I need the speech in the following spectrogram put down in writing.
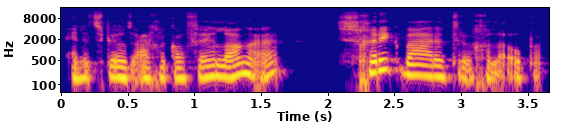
en het speelt eigenlijk al veel langer, schrikbarend teruggelopen.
